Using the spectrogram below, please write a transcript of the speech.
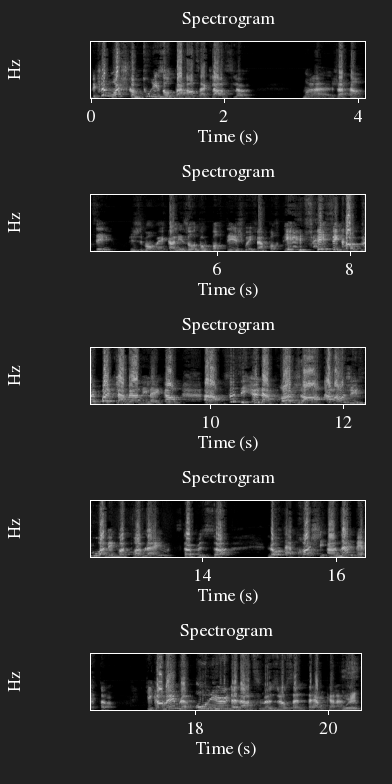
Fait que là, moi, je suis comme tous les autres parents de sa classe, là. Moi, j'attends, tu sais. Puis je dis, bon, ben, quand les autres vont le porter, je vais les faire porter. c'est comme, je veux pas être la mère délinquante. Alors, ça, c'est une approche, genre, arrangez-vous avec votre problème. C'est un peu ça. L'autre approche, c'est en Alberta, qui est quand même le haut lieu de l'anti-mesure sanitaire au Canada. Oui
